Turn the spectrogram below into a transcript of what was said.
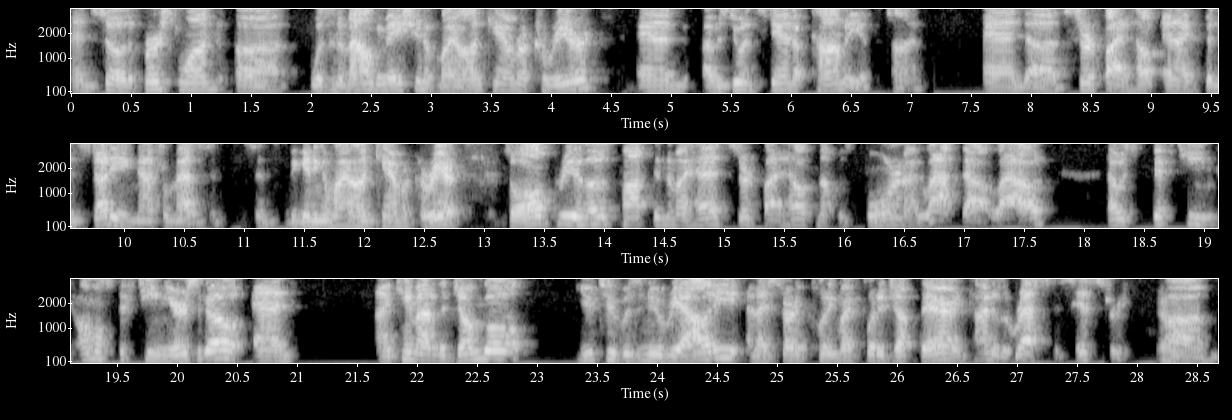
and so the first one uh, was an amalgamation of my on camera career. And I was doing stand up comedy at the time and uh, certified health. And I'd been studying natural medicine since the beginning of my on camera career. So all three of those popped into my head. Certified Health Nut was born. I laughed out loud. That was 15, almost 15 years ago. And I came out of the jungle. YouTube was a new reality. And I started putting my footage up there, and kind of the rest is history. Yeah. Um,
